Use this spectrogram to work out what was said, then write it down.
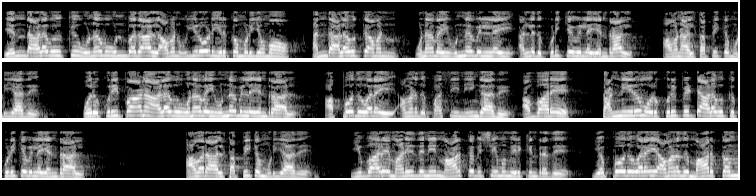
எந்த அளவுக்கு உணவு உண்பதால் அவன் உயிரோடு இருக்க முடியுமோ அந்த அளவுக்கு அவன் உணவை உண்ணவில்லை அல்லது குடிக்கவில்லை என்றால் அவனால் தப்பிக்க முடியாது. ஒரு குறிப்பான அளவு உணவை உண்ணவில்லை என்றால் அப்போது வரை அவனது பசி நீங்காது. அவ்வாறே தண்ணீரும் ஒரு குறிப்பிட்ட அளவுக்கு குடிக்கவில்லை என்றால் அவரால் தப்பிக்க முடியாது. இவ்வாறே மனிதனின் மார்க்க விஷயமும் இருக்கின்றது. எப்போது வரை அவனது மார்க்கம்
